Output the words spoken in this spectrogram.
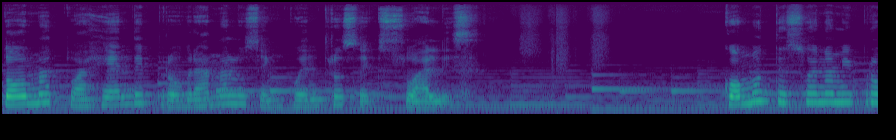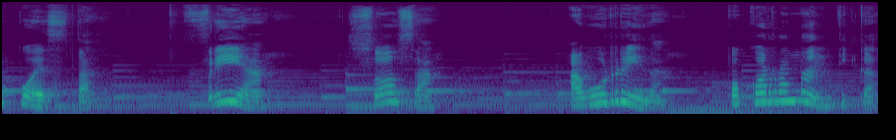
Toma tu agenda y programa los encuentros sexuales. ¿Cómo te suena mi propuesta? ¿Fría? ¿Sosa? ¿Aburrida? ¿Poco romántica?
